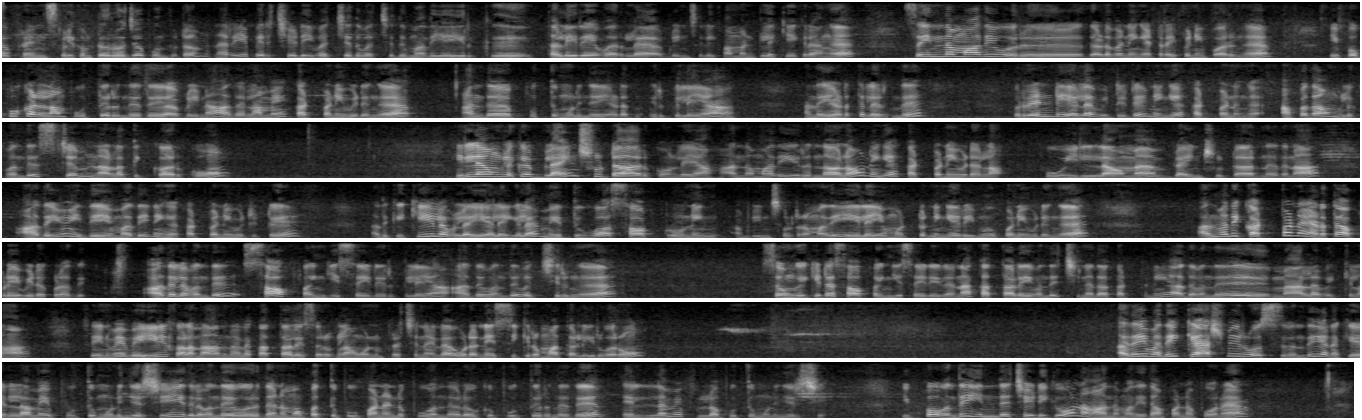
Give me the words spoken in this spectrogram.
Hello friends welcome to Roja Poonthottam நிறைய பேர் செடி வச்சது வச்சது மாதிரியே இருக்குது தளிரே வரல அப்படின்னு சொல்லி கமெண்ட்டில் கேட்குறாங்க ஸோ இந்த மாதிரி ஒரு தடவை நீங்கள் ட்ரை பண்ணி பாருங்கள் இப்போ பூக்கள்லாம் பூத்து இருந்தது அப்படின்னா அதெல்லாமே கட் பண்ணி விடுங்க. அந்த பூத்து முடிஞ்ச இடம் இருக்கு இல்லையா? அந்த இடத்துல இருந்து ஒரு ரெண்டு இலை விட்டுட்டு நீங்கள் கட் பண்ணுங்கள் அப்போ தான் உங்களுக்கு வந்து ஸ்டெம் நல்லா திக்காக இருக்கும். இல்லை உங்களுக்கு பிளைண்ட் ஷூட்டாக இருக்கும் இல்லையா? அந்த மாதிரி இருந்தாலும் நீங்கள் கட் பண்ணி விடலாம். பூ இல்லாமல் பிளைண்ட் ஷூட்டாக இருந்ததுன்னா அதையும் இதே மாதிரி நீங்கள் கட் பண்ணி விட்டுட்டு அதுக்கு கீழே உள்ள இலைகளை மெதுவாக சாஃப்ட் ப்ரூனிங் அப்படின்னு சொல்கிற மாதிரி இலையை மட்டும் நீங்கள் ரிமூவ் பண்ணி விடுங்க. அது மாதிரி கட் பண்ண இடத்த அப்படியே விடக்கூடாது. அதில் வந்து சாஃப்ட் வங்கி சைடு இருக்கு இல்லையா? அதை வந்து வச்சுருங்க. ஸோ உங்ககிட்ட சாஃப்ட் வங்கி சைடு இல்லைன்னா கத்தாழை வந்து சின்னதாக கட் பண்ணி அதை வந்து மேலே வைக்கலாம். ஸோ இனிமேல் வெயில் காலம் தான் அதனால் கத்தாழை சொருக்கலாம் ஒன்றும் பிரச்சனை இல்லை. உடனே சீக்கிரமாக தளிர் வரும். அதே மாதிரி காஷ்மீர் ரோஸ் வந்து எனக்கு எல்லாமே பூத்து முடிஞ்சிருச்சு. இதில் வந்து ஒரு தினமும் பத்து பூ பன்னெண்டு பூ அந்த அளவுக்கு பூத்து இருந்தது. எல்லாமே ஃபுல்லாக பூத்து முடிஞ்சிருச்சு. இப்போ வந்து இந்த செடிக்கும் நான் அந்த மாதிரி தான் பண்ண போகிறேன்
